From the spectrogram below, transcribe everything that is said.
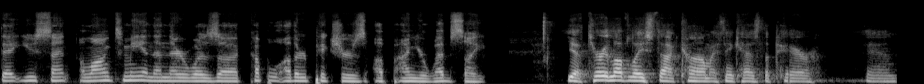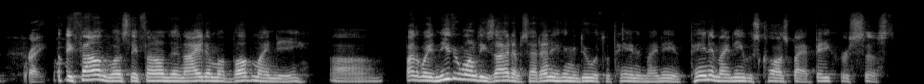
that you sent along to me, and then there was a couple other pictures up on your website. yeah terrylovelace.com i think has the pair and Right. what they found was they found an item above my knee uh, by the way neither one of these items had anything to do with the pain in my knee. Pain in my knee was caused by a baker's cyst.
